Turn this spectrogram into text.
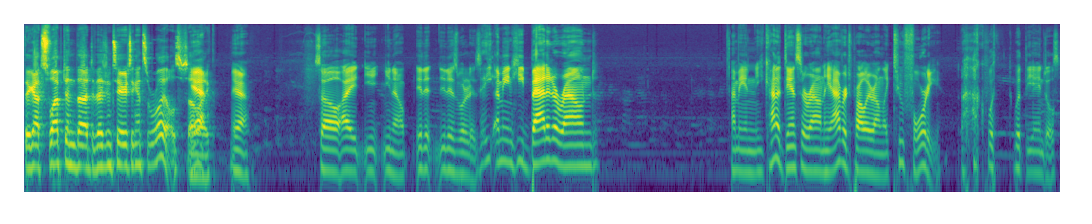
They got swept in the division series against the Royals. So yeah, like yeah. So I, you, you know, it, it it is what it is. He, I mean, he batted around. I mean, he kind of danced around. He averaged probably around like 240 with with the Angels.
